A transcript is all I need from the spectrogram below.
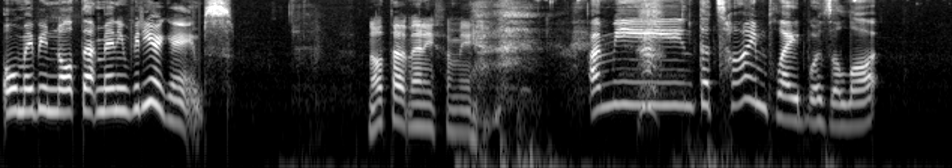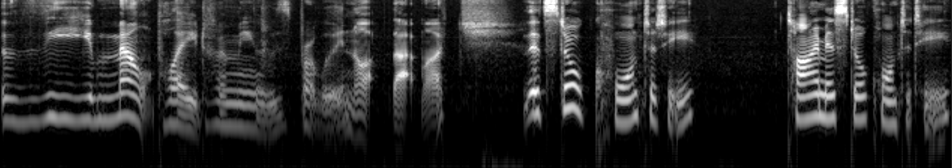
or maybe not that many video games. Not that many for me. I mean, the time played was a lot. The amount played for me was probably not that much. It's still quantity. Time is still quantity.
